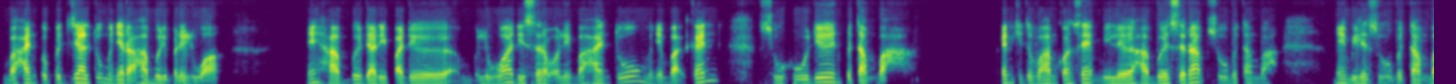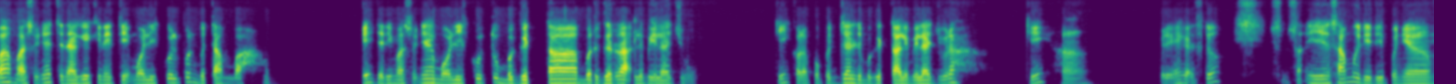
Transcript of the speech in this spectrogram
bahan pepejal tu menyerap haba daripada luar eh haba daripada luar diserap oleh bahan tu menyebabkan suhu dia bertambah. Kan kita faham konsep bila haba serap suhu bertambah. Eh bila suhu bertambah maksudnya tenaga kinetik molekul pun bertambah. Eh jadi maksudnya molekul tu bergetar bergerak lebih laju. Okey kalau pepejal dia bergetar lebih laju lah. Okey ha. Boleh kan kat situ? Ya, sama dia dia punya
